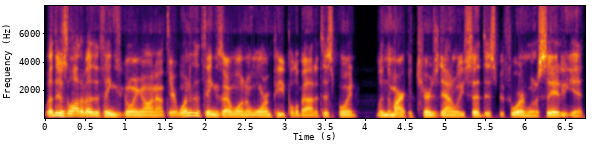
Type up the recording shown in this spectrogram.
Well, there's a lot of other things going on out there. One of the things I want to warn people about at this point, when the market turns down, we've said this before and want to say it again.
